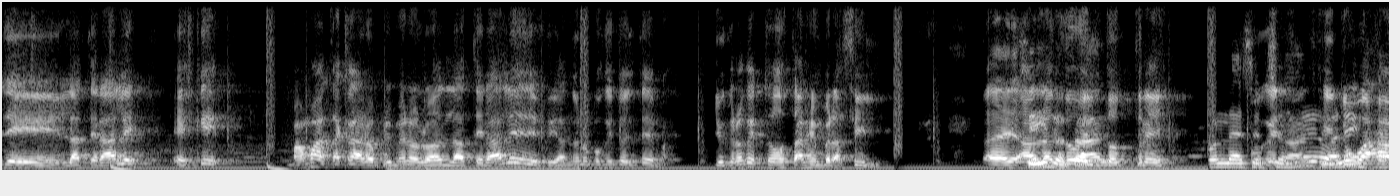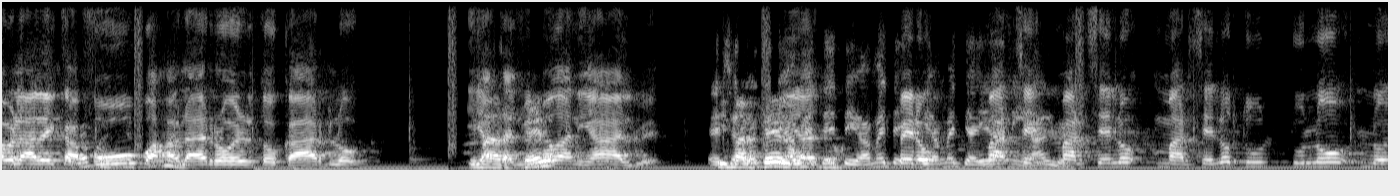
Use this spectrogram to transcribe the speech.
de laterales, es que vamos a estar claro, primero los laterales, desviándonos un poquito del tema. Yo creo que todos están en Brasil. Eh, Sí, hablando total. del top 3. Con la Porque excepción de si tú Valencia. vas a hablar de Cafú, vas a hablar de Roberto Carlos y, Y hasta el mismo. Dani Alves. Y Marcelo. Pero. Marcelo, Marcelo, tú, tú, lo, lo-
